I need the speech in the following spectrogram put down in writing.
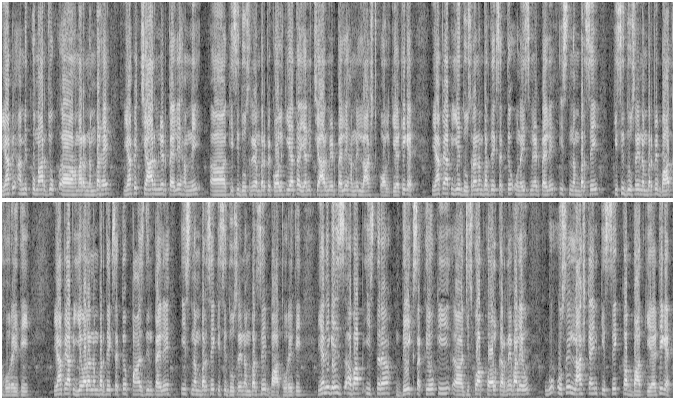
यहाँ पे अमित कुमार जो आ, हमारा नंबर है यहाँ पे चार मिनट पहले हमने आ, किसी दूसरे नंबर पे कॉल किया था यानी चार मिनट पहले हमने लास्ट कॉल किया ठीक है? यहाँ पे आप ये दूसरा नंबर देख सकते हो उन्नीस मिनट पहले इस नंबर से किसी दूसरे नंबर पे बात हो रही थी। यहाँ पे आप ये वाला नंबर देख सकते हो पाँच दिन पहले इस नंबर से किसी दूसरे नंबर से बात हो रही थी। यानी गई अब आप इस तरह देख सकते हो कि जिसको आप कॉल करने वाले हो वो उसने लास्ट टाइम किससे कब बात किया है ठीक है?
